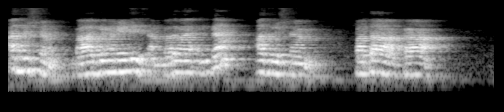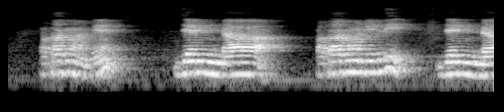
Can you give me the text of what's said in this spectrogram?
అదృష్టం. భాగ్యం అనేది సంపద ఇంకా అదృష్టం. పతాక. పతాకం అంటే జెండా. పతాకం అంటే ఏంటిది? జెండా.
